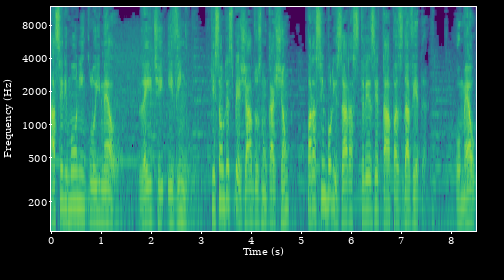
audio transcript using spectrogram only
a cerimônia inclui mel, leite e vinho, que são despejados num caixão para simbolizar as três etapas da vida. O mel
